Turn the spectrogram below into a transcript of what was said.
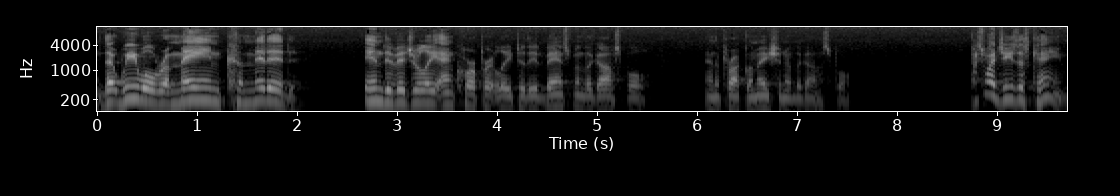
That we will remain committed individually and corporately to the advancement of the gospel and the proclamation of the gospel. That's why Jesus came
